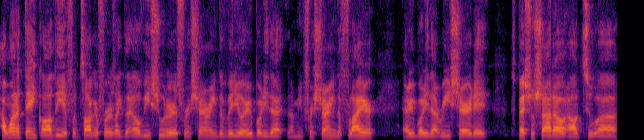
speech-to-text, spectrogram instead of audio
I want to thank all the photographers, like the LV shooters, for sharing the video. Everybody that I mean, for sharing the flyer. Everybody that reshared it. Special shout out out to uh,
